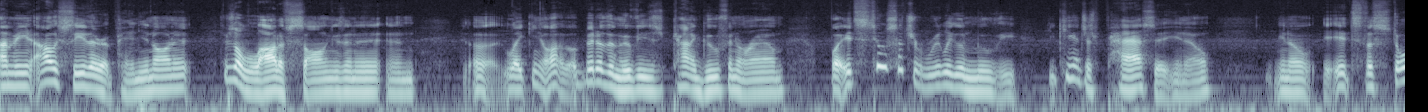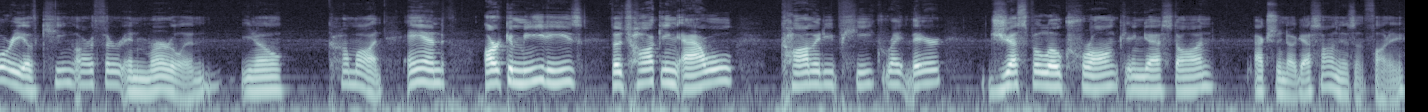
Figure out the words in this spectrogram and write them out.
I mean, I'll see their opinion on it. There's a lot of songs in it, and uh, like you know, a, a bit of the movie's kind of goofing around, but it's still such a really good movie. You can't just pass it, you know. You know, it's the story of King Arthur and Merlin. You know, come on, and Archimedes, the talking owl, comedy peak right there just below Kronk and Gaston. Actually, no, Gaston isn't funny.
